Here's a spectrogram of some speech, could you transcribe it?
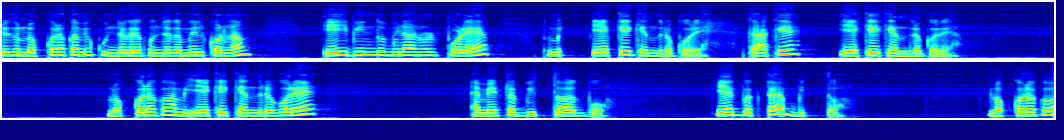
দিকে লক্ষ্য রাখো, আমি কোন জায়গায় কোন জায়গায় মিল করলাম। এই বিন্দু মিলানোর পরে তুমি একে কেন্দ্র করে, কাকে? একে কেন্দ্র করে। লক্ষ্য রাখো, আমি একে কেন্দ্র করে আমি একটা বৃত্ত আঁকবো। কি আঁকবো একটা বৃত্ত? লক্ষ্য রাখো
